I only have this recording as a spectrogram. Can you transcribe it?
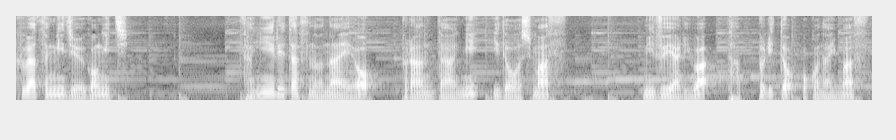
9月25日、サニーレタスの苗をプランターに移動します。水やりはたっぷりと行います。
